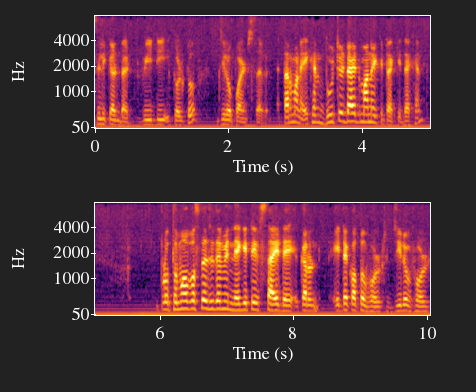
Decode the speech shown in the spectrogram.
Silicon diode VD equal to zero point seven তার মানে এখানে দুইটা ডায়েট মানে এটা কি দেখেন? প্রথম অবস্থায় যদি আমি নেগেটিভ সাইডে কারণ এটা কত ভোল্ট জিরো ভোল্ট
